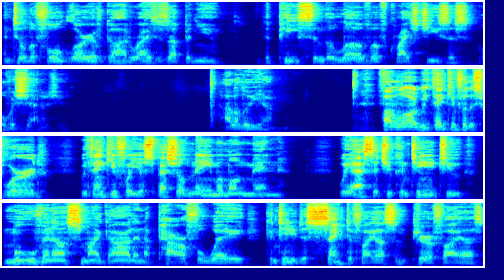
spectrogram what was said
until the full glory of God rises up in you. The peace and the love of Christ Jesus overshadows you. Hallelujah. Father Lord, we thank you for this word. We thank you for your special name among men. We ask that you continue to move in us, my God, in a powerful way. Continue to sanctify us and purify us,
